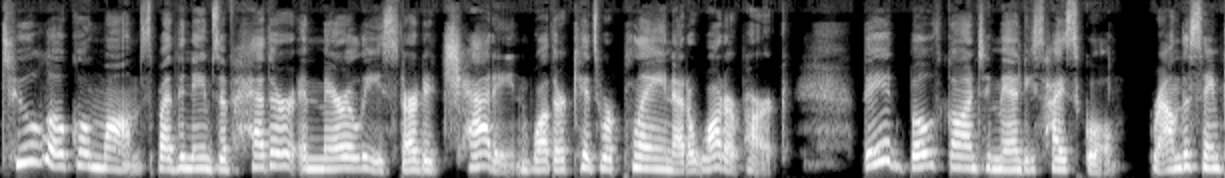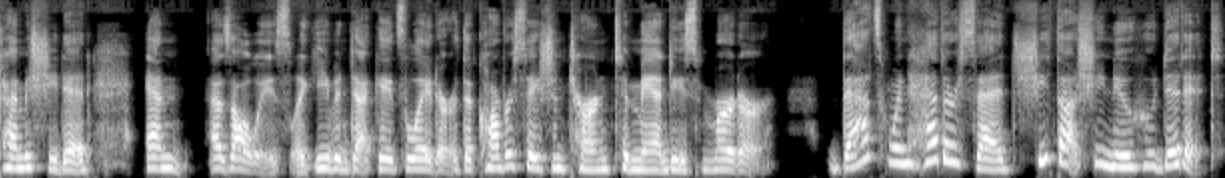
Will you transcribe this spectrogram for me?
two local moms by the names of Heather and Marilee started chatting while their kids were playing at a water park. They had both gone to Mandy's high school around the same time as she did. And as always, like even decades later, the conversation turned to Mandy's murder. That's when Heather said she thought she knew who did it.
